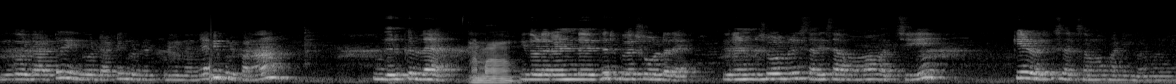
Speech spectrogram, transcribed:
இங்கே ஒரு டாட்டு இங்கே ஒரு டாட்டு இங்கே ஒரு டாட்டு எப்படி பிடிப்பானா இங்கே இருக்குல்ல? இதோட ரெண்டு இது இருக்குல்ல ஷோல்டரு இது ரெண்டு ஷோல்டரையும் சரிசமமாக வச்சு கீழே வரைக்கும் சரிசமமாக பண்ணிக்கணும் பாருங்க.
